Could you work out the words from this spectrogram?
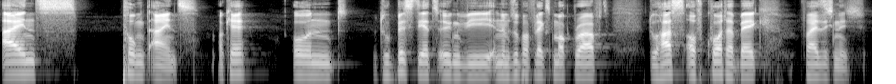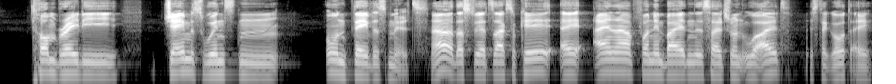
1.1, okay? Und du bist jetzt irgendwie in einem Superflex Mock Draft, du hast auf Quarterback, weiß ich nicht, Tom Brady, James Winston, und Davis Mills. Ja, dass du jetzt sagst, okay, ey, einer von den beiden ist halt schon uralt, ist der Goat, ey,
